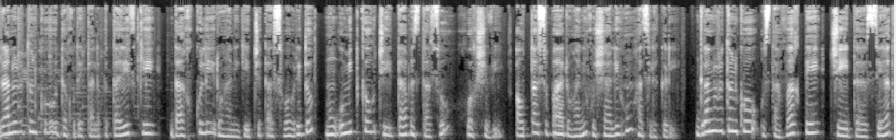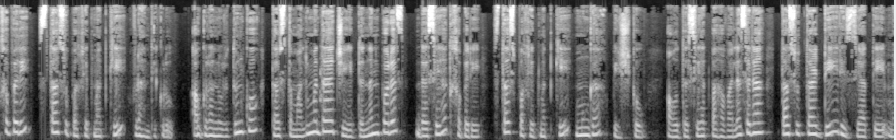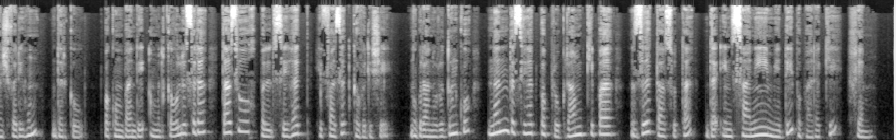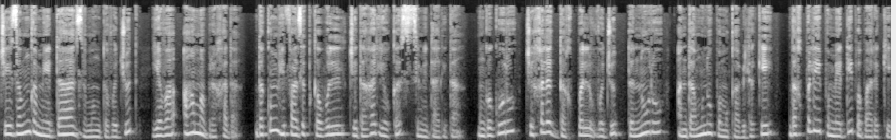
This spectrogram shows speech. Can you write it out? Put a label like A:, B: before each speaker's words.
A: ګران اردوونکو د خدای تعالی په تعریف کې دا خولي روحاني کې چې تاسو ورېدو مونږ امید کوو چې دا به تاسو خوښ شي او تاسو په روحاني خوشحالي هم حاصل کړئ ګران اوردونکو اوس دا وخت دی چې د صحت خبرې ستاسو په خدمت کې وړاندې کړو او ګران اوردونکو تاسو ته معلومه ده چې د نن پرز د صحت خبرې ستاسو په خدمت کې مونږه پېښ کوو او د صحت په حواله سره تاسو ته ډېری زیاتې مشورې هم درکو په کوم باندې عمل کول سره تاسو خپل صحت حفاظت کولی شئ نو ګران اوردونکو نن د صحت په پروګرام کې په زه تاسو ته د انساني معدې په اړه کې خم چې زموږ معده زموږ د وجود یو اهم برخه ده د کوم حفاظت کول چې د هر یو کس ذمہ داری ده موږ ګورو چې خلک د خپل وجود د نورو اندامونو په مقابله کې د خپلې په معدې په اړه کې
